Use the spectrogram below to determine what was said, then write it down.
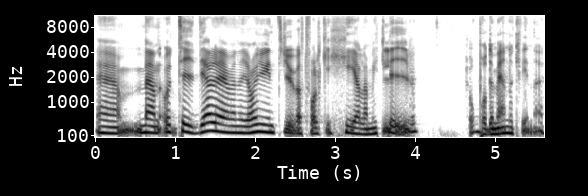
Eh, Men och tidigare, jag, har ju intervjuat folk i hela mitt liv. Och både män och kvinnor.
